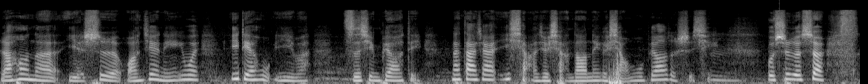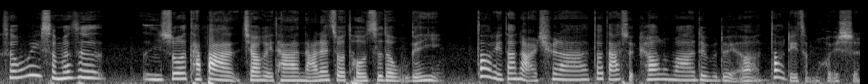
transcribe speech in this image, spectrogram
然后呢，也是王健林，因为一点五亿嘛，执行标的，那大家一想就想到那个小目标的事情，不是个事儿。这为什么这？你说他爸交给他拿来做投资的五个亿？到底到哪儿去了？都打水漂了吗？对不对啊？到底怎么回事？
